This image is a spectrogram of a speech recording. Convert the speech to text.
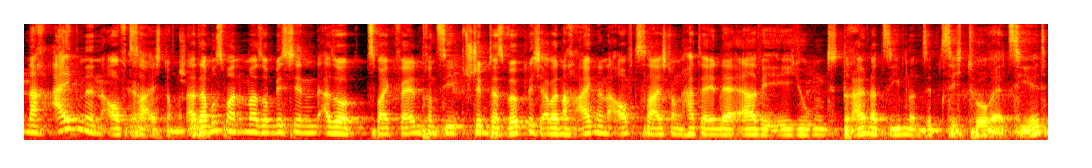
nach eigenen Aufzeichnungen, also da muss man immer so ein bisschen, also zwei Quellenprinzip, stimmt das wirklich, aber nach eigenen Aufzeichnungen hat er in der RWE-Jugend 377 Tore erzielt.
